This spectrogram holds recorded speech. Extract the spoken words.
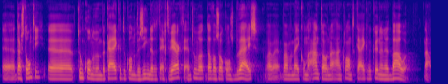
eh, daar stond hij. Uh, toen konden we hem bekijken, toen konden we zien dat het echt werkte. En toen, dat was ook ons bewijs, waar we, waar we mee konden aantonen aan klanten, kijken, we kunnen het bouwen. Nou,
